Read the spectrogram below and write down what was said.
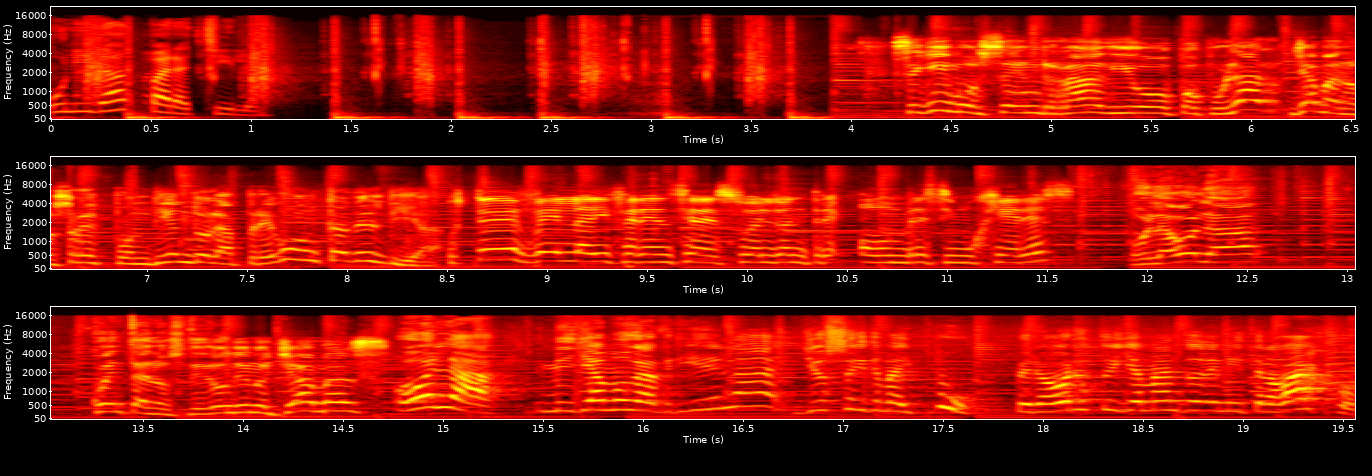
Unidad para Chile. Seguimos en Radio Popular. Llámanos respondiendo la pregunta del día. ¿Ustedes ven la diferencia de sueldo entre hombres y mujeres? Hola, hola. Cuéntanos, ¿de dónde nos llamas? Hola, me llamo Gabriela, yo soy de Maipú, pero ahora estoy llamando de mi trabajo,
